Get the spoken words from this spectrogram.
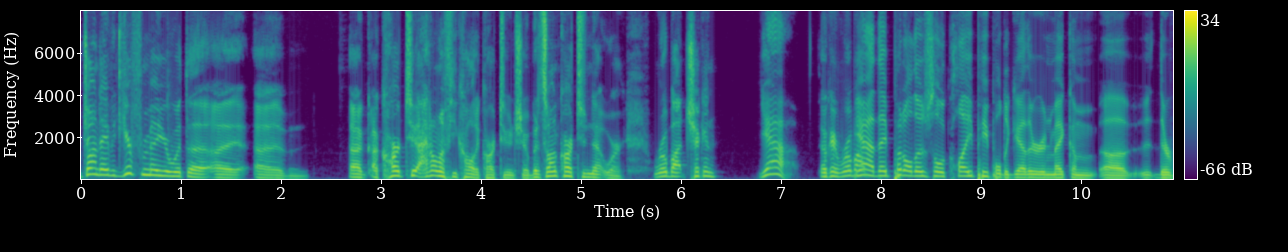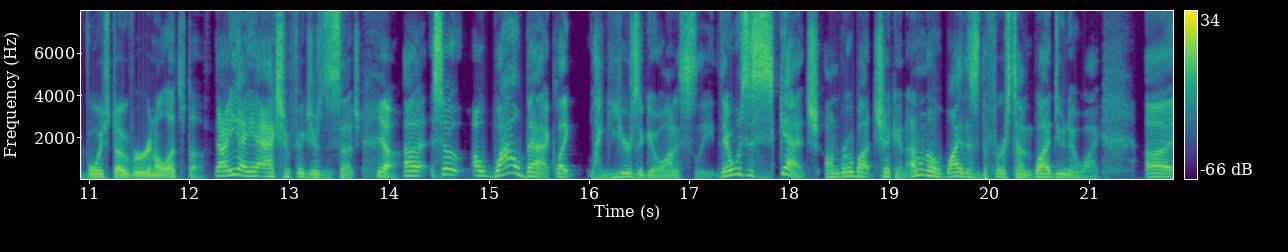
John David, you're familiar with a a, a a cartoon. I don't know if you call it a cartoon show, but it's on Cartoon Network. Robot Chicken. Yeah, Okay, Robot. yeah. They put all those little clay people together and make them. Uh, they're voiced over and all that stuff. Uh, yeah, yeah, action figures and such. Yeah. Uh, so a while back, like like years ago, honestly, there was a sketch on Robot Chicken. I don't know why this is the first time. Well, I do know why. Uh,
